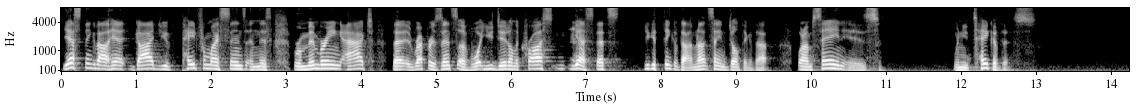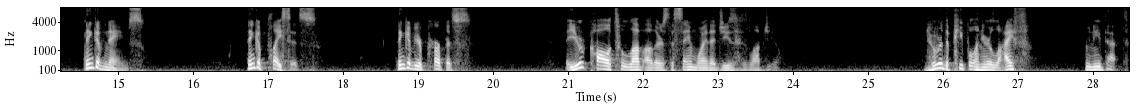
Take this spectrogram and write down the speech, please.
Yes, think about hey, God, you've paid for my sins and this remembering act that it represents of what you did on the cross. Yes, that's you could think of that. I'm not saying don't think of that. What I'm saying is when you take of this, think of names. Think of places. Think of your purpose. You're called to love others the same way that Jesus has loved you. And who are the people in your life who need that?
